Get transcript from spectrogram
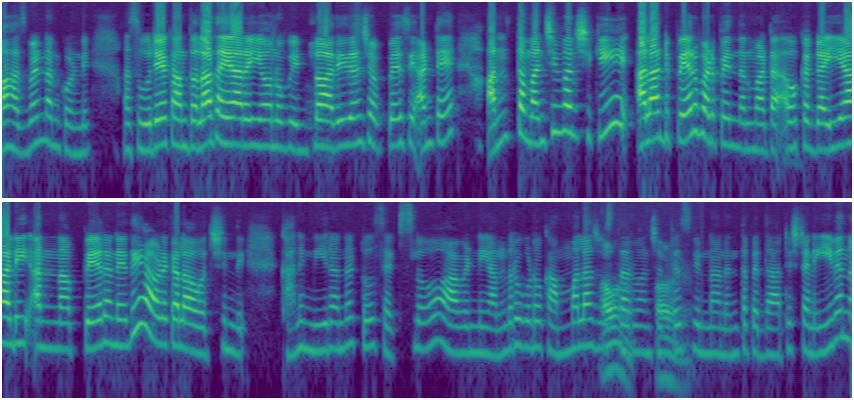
మా హస్బెండ్ అనుకోండి ఆ సూర్యకాంతంలా తయారయ్యావు నువ్వు ఇంట్లో? అది ఇది అని చెప్పేసి అంటే అంత మంచి మనిషికి అలాంటి పేరు పడిపోయింది అనమాట ఒక గయ్యాళి అన్న పేరు అనేది ఆవిడకి అలా వచ్చింది. కానీ మీరు అన్నట్టు సెట్స్లో ఆవిడ్ని అందరూ కూడా ఒక అమ్మలా చూస్తారు అని చెప్పేసి. విన్నాను. ఎంత పెద్ద ఆర్టిస్ట్ అని ఈవెన్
